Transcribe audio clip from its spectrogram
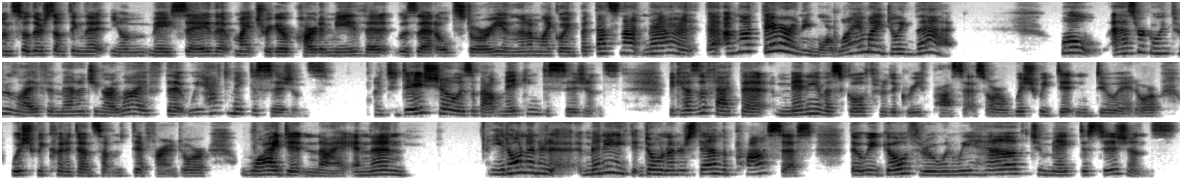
and so there's something that you know may say that might trigger a part of me that was that old story and then i'm like going but that's not now i'm not there anymore. Why am i doing that? Well as we're going through life and managing our life that we have to make decisions and today's show is about making decisions because of the fact that many of us go through the grief process or wish we didn't do it or wish we could have done something different or why didn't I? And then you don't under many don't understand the process that we go through when we have to make decisions.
